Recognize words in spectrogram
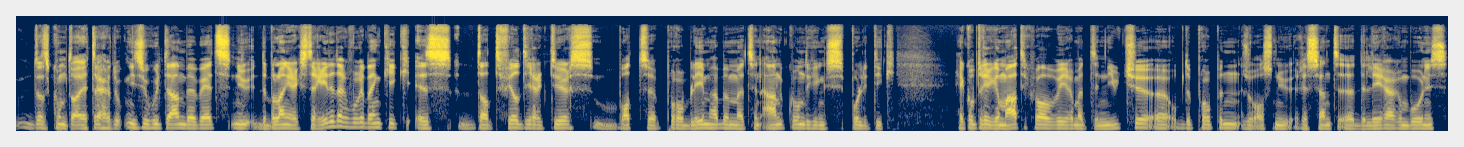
dat komt uiteraard ook niet zo goed aan bij Weits. Nu, de belangrijkste reden daarvoor, denk ik, is dat veel directeurs wat uh, probleem hebben met zijn aankondigingspolitiek. Hij komt regelmatig wel weer met een nieuwtje uh, op de proppen, zoals nu recent uh, de lerarenbonus.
